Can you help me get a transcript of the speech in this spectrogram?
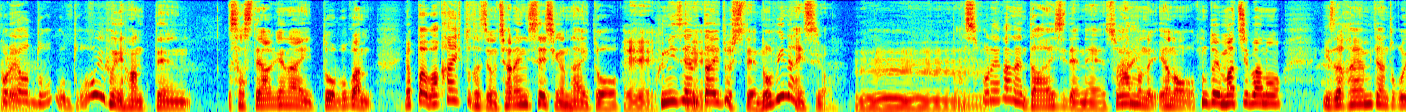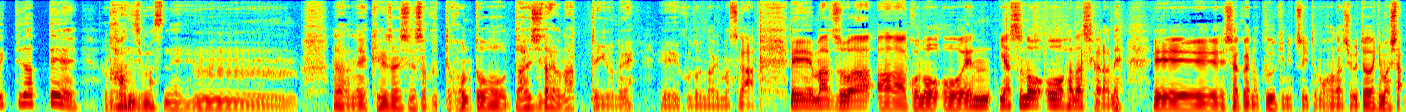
これをどうどういうふうに反転させてあげないと、僕はやっぱり若い人たちのチャレンジ精神がないと、えー、国全体として伸びないですよ。えー、それがね、大事でね、それはもうね、はい、あの本当に町場の居酒屋みたいなとこ行ってだって感じますね。うんだからね、経済政策って本当大事だよなっていうね。いうことになりますが、えー、まずはあこの円安の話からね、えー、社会の空気についてもお話をいただきました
